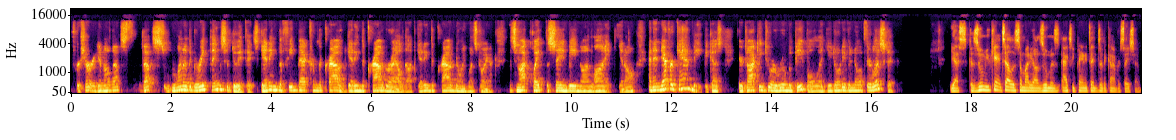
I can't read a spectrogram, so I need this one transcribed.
for sure you know that's that's one of the great things of doing things getting the feedback from the crowd getting the crowd riled up getting the crowd knowing what's going on it's not quite the same being online you know and it never can be because you're talking to a room of people and you don't even know if they're listening Yes, because Zoom, you can't tell if somebody on Zoom is actually paying attention to the conversation.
